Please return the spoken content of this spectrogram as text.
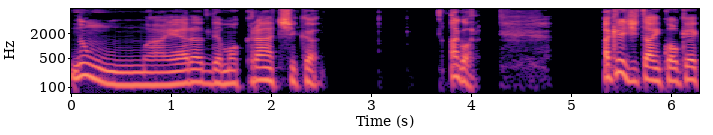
numa era democrática. Agora, Acreditar em qualquer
